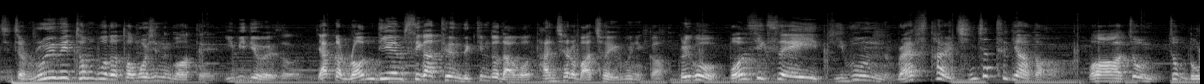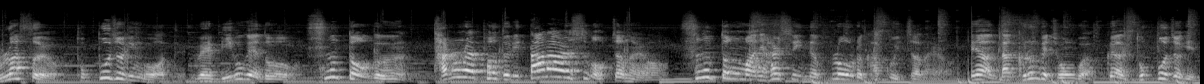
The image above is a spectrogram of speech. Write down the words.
진짜 루이비통보다 더 멋있는 것 같아 이 비디오에서. 약간 런 DMC 같은 느낌도 나고 단체로 맞춰 입으니까. 그리고 168 입은 랩 스타일 진짜 특이하다. 와 좀좀 놀랐어요. 독보적인 것 같아. 왜 미국에도 스눕독은 다른 래퍼들이 따라할 수가 없잖아요. 스눕독만이 할 수 있는 flow를 갖고 있잖아요. 그냥 난 그런 게 좋은 거야. 그냥 독보적인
